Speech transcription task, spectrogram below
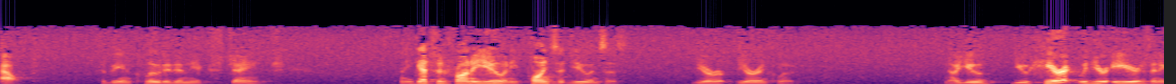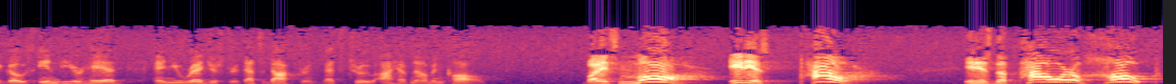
out to be included in the exchange. And he gets in front of you and he points at you and says, you're, you're included. Now you, you hear it with your ears and it goes into your head and you register it. That's a doctrine. That's true. I have now been called. But it's more. It is power. It is the power of hope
